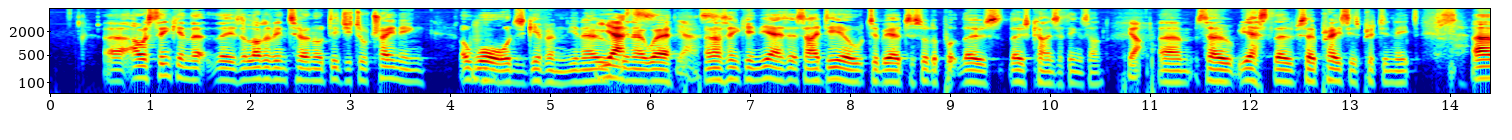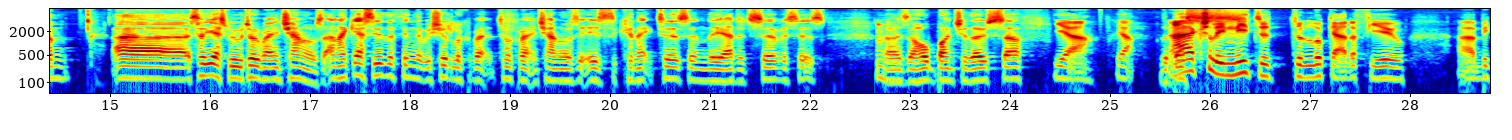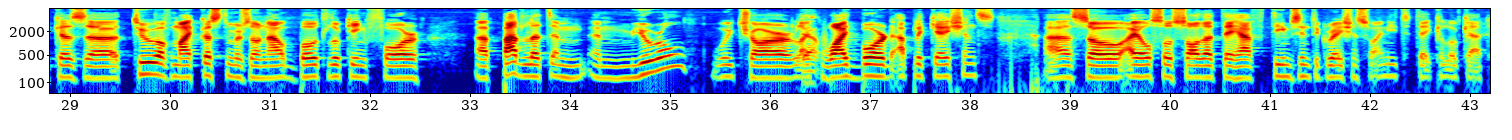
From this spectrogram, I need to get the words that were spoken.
uh, I was thinking that there's a lot of internal digital training awards given. You know, Mm-hmm. Yes, you know where, yes. and I'm thinking, yes, it's ideal to be able to sort of put those those kinds of things on. Yeah. Um, so yes, the, so praise is pretty neat. Um, uh, so yes, we were talking about in channels, and I guess the other thing that we should look about talk about in channels is the connectors and the added services. Mm-hmm. Uh, there's a whole bunch of those stuff. Yeah, yeah. The I actually need to, to look at a few uh, because uh, two of my customers are now both looking for uh, Padlet and, and Mural, which are like Yeah. whiteboard applications. Uh, so I also saw that they have Teams integration, so I need to take a look at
